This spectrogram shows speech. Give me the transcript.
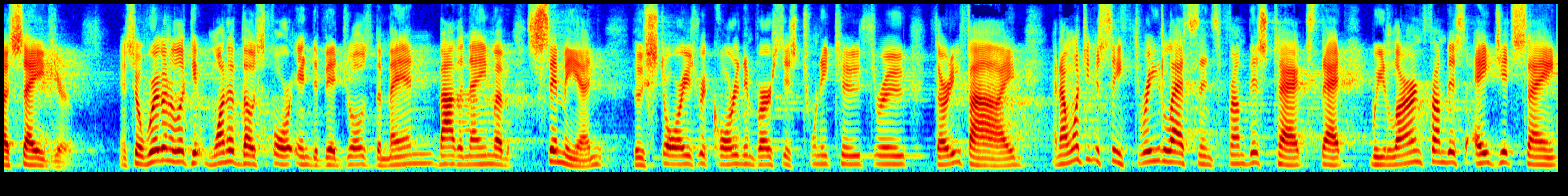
a Savior. And so we're going to look at one of those four individuals, the man by the name of Simeon, whose story is recorded in verses 22 through 35. And I want you to see three lessons from this text that we learn from this aged saint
